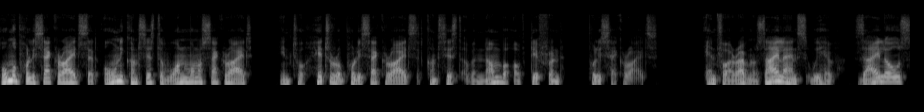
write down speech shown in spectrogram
homopolysaccharides that only consist of one monosaccharide into heteropolysaccharides that consist of a number of different polysaccharides. And for arabinoxylans, we have xylose,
